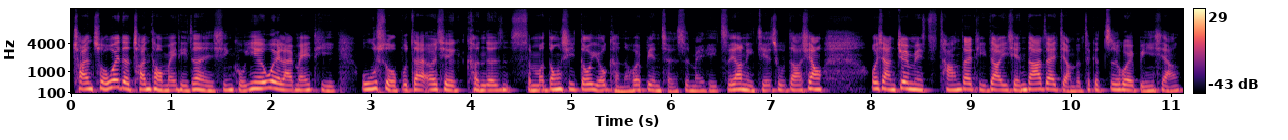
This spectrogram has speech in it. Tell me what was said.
传所谓的传统媒体真的很辛苦，因为未来媒体无所不在，而且可能什么东西都有可能会变成是媒体，只要你接触到。像我想娟美常在提到以前大家在讲的这个智慧冰箱。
